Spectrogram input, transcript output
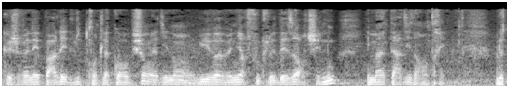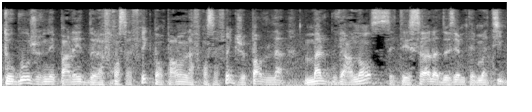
que je venais parler de lutte contre la corruption, il a dit non, lui va venir foutre le désordre chez nous, il m'a interdit de rentrer. Le Togo, je venais parler de la France-Afrique, en parlant de la France-Afrique, je parle de la malgouvernance, c'était ça la deuxième thématique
